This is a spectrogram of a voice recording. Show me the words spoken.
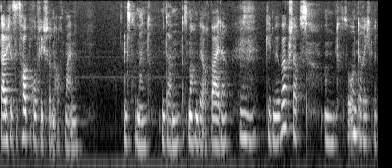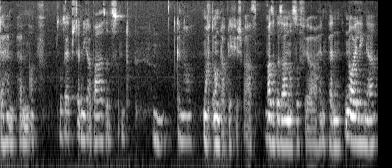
Dadurch ist es hauptberuflich schon auch mein Instrument. Und dann, das machen wir auch beide, mhm. geben wir Workshops und so Unterricht mit der Handpan auf so selbstständiger Basis und mhm. genau, macht unglaublich viel Spaß. Also besonders so für Handpan-Neulinge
